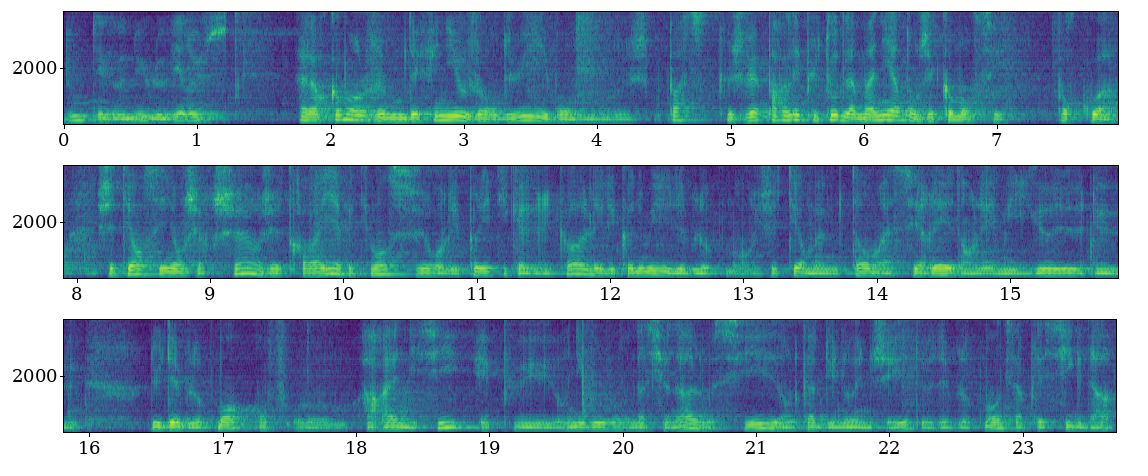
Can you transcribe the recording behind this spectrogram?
d'où est venu le virus. Alors, comment je me définis aujourd'hui? Bon, je pense que je vais parler plutôt de la manière dont j'ai commencé. Pourquoi? J'étais enseignant-chercheur, j'ai travaillé effectivement sur les politiques agricoles et l'économie du développement. J'étais en même temps inséré dans les milieux du, développement à Rennes ici, et puis au niveau national aussi, dans le cadre d'une ONG de développement qui s'appelait SIGDA,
